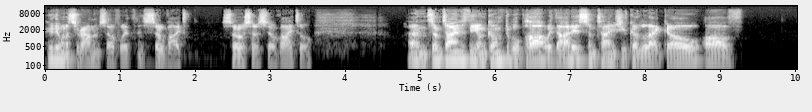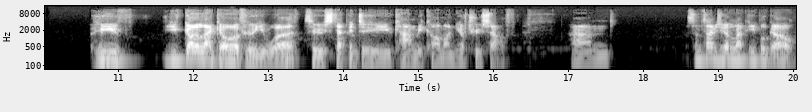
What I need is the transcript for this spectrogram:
who they want to surround themselves with is so vital, so so so vital. And sometimes the uncomfortable part with that is sometimes you've got to let go of who you've you've got to let go of who you were to step into who you can become on your true self. And sometimes you've got to let people go.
